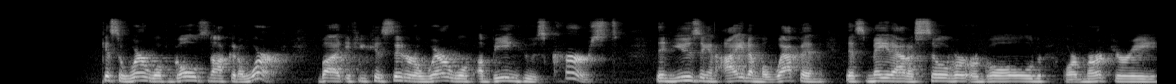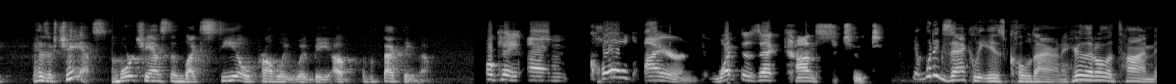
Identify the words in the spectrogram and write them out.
I guess a werewolf gold's not going to work, but if you consider a werewolf a being who's cursed, then using an item, a weapon that's made out of silver or gold or mercury has a chance, more chance than like steel probably would be of, of affecting them. Okay, um, cold iron. What does that constitute? Yeah, what exactly is cold iron? I hear that all the time.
